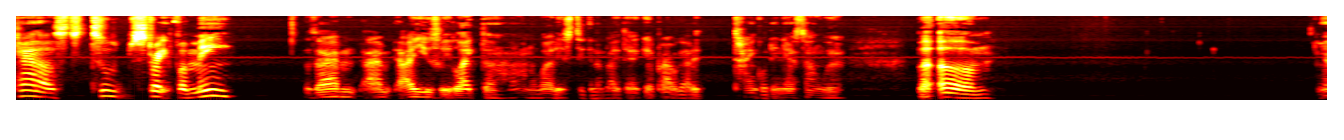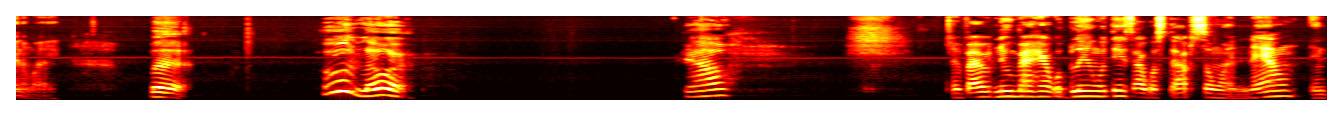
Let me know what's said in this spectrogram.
Kind of too straight for me. Because I'm, I'm, I usually like the, I don't know why this sticking up like that. I probably got it tangled in there somewhere. But, um, anyway. But, oh Lord. Y'all, if I knew my hair would blend with this, I would stop sewing now and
